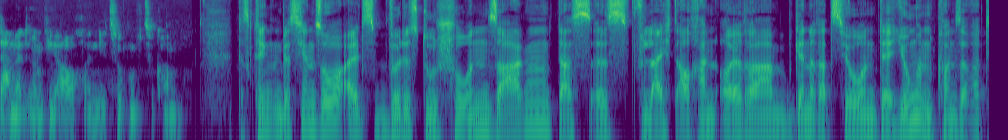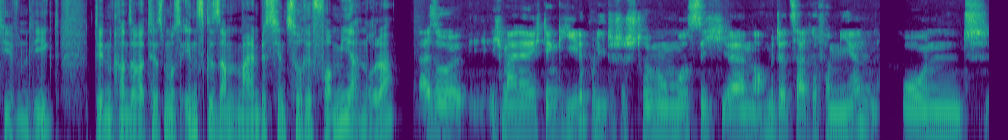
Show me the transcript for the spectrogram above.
damit irgendwie auch in die Zukunft zu kommen. Das klingt ein bisschen so, als würdest du schon sagen, dass es vielleicht auch an eurer Generation der jungen Konservativen liegt, den Konservatismus insgesamt mal ein bisschen zu reformieren, oder? Also ich meine, ich denke, jede politische Strömung muss sich ähm, auch mit der Zeit reformieren. Und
